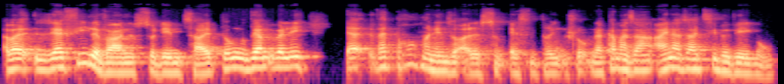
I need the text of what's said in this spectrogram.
aber sehr viele waren es zu dem Zeitpunkt. Wir haben überlegt, ja, was braucht man denn so alles zum Essen, Trinken, Schlucken? Da kann man sagen, einerseits die Bewegung.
